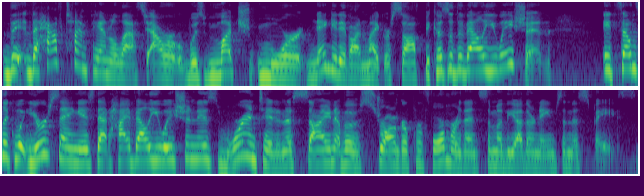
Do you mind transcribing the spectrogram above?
The, the halftime panel last hour was much more negative on Microsoft because of the valuation. It sounds like what you're saying is that high valuation is warranted and a sign of a stronger performer than some of the other names in this space.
